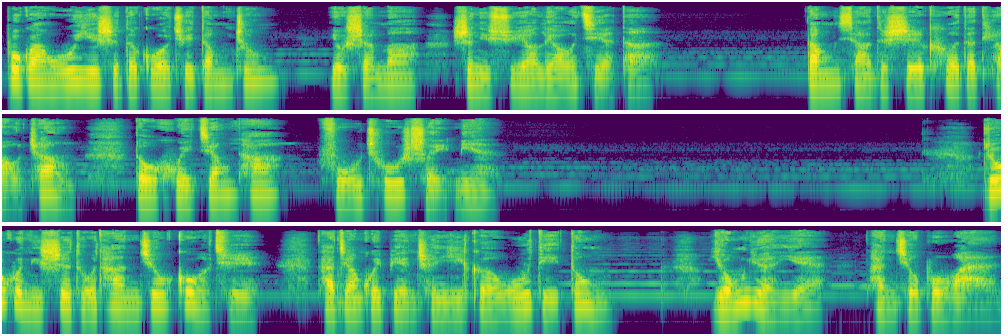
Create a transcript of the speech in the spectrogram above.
不管无意识的过去当中有什么是你需要了解的，当下的时刻的挑战都会将它浮出水面。如果你试图探究过去，它将会变成一个无底洞，永远也探究不完。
